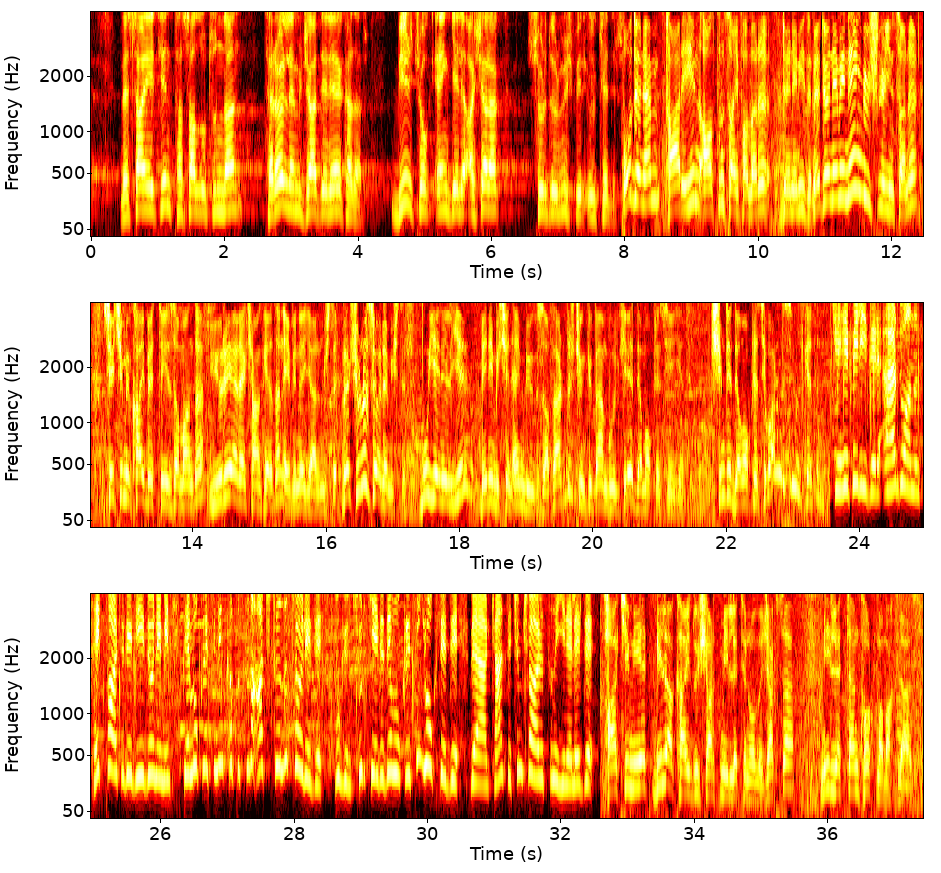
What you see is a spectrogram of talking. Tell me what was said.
vesayetin tasallutundan terörle mücadeleye kadar birçok engeli aşarak sürdürmüş bir ülkedir. O dönem tarihin altın sayfaları dönemidir. Ve dönemin en güçlü insanı seçimi kaybettiği zaman da yürüyerek Çankaya'dan evine gelmiştir. Ve şunu söylemiştir. Bu yenilgi benim için en büyük zaferdir. Çünkü ben bu ülkeye demokrasiyi getirdim. Şimdi demokrasi var mı bizim ülkede? CHP lideri Erdoğan'ın tek parti dediği dönemin demokrasinin kapısını açtığını söyledi. Bugün Türkiye'de demokrasi yok dedi ve erken seçim çağrısını yineledi. Hakimiyet bila kaydu şart milletin olacaksa milletten korkmamak lazım.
